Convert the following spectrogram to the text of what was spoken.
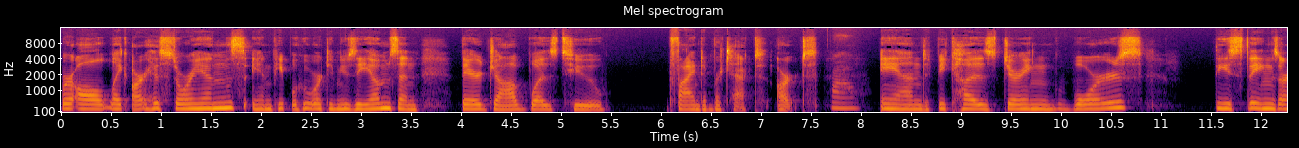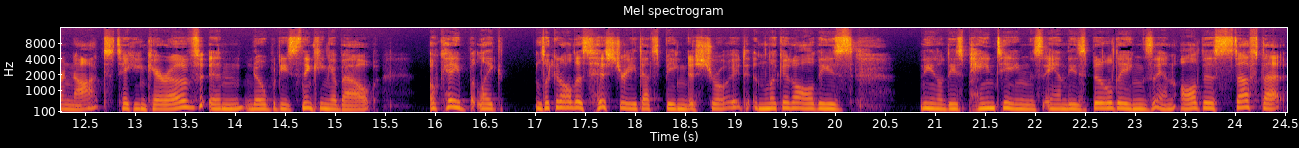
were all like art historians and people who worked in museums and their job was to find and protect art. Wow. And because during wars, these things are not taken care of, and nobody's thinking about, okay, but like, look at all this history that's being destroyed, and look at all these, you know, these paintings and these buildings and all this stuff that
